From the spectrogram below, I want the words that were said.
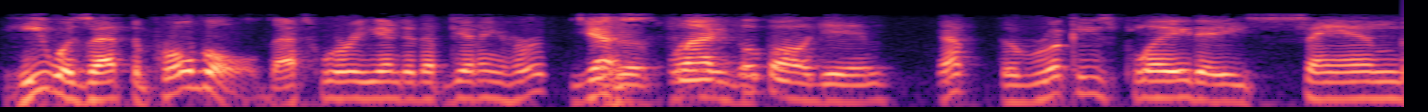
he was at the Pro Bowl. That's where he ended up getting hurt. Yes, the flag football game. Yep, the rookies played a sand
